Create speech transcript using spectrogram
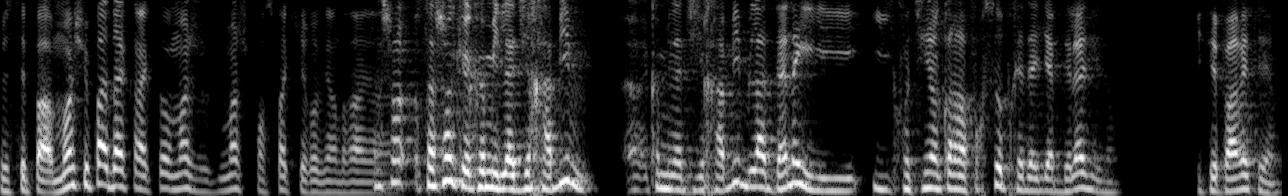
Je sais pas. Moi, je suis pas d'accord avec toi. Moi, je, moi, je pense pas qu'il reviendra. Euh. Sachant, que, comme il a dit Khabib, euh, comme il a dit Khabib, là, Dana, il, il continue encore à forcer auprès d'Ali Abdelaziz. Hein. Il s'est pas arrêté. Hein.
